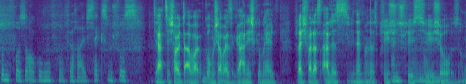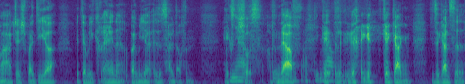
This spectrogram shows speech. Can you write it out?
Grundversorgung für, für Ralf Sechsenschuss der hat sich heute aber komischerweise gar nicht gemeldet. Vielleicht war das alles, wie nennt man das, Psych psychosomatisch bei dir mit der Migräne. Bei mir ist es halt auf den Hexenschuss, Nerv. auf den Nerv, auf Nerv. Ge gegangen, diese ganze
